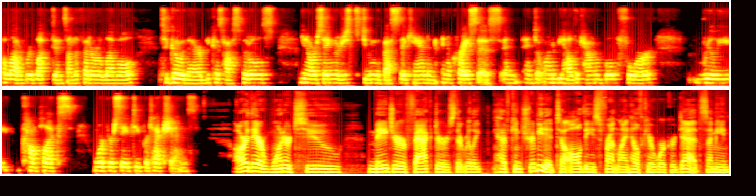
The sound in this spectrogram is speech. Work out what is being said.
a lot of reluctance on the federal level to go there because hospitals you know, are saying they're just doing the best they can in, in a crisis and, and don't want to be held accountable for really complex worker safety protections. Are there one or two major factors that really have contributed to all these frontline healthcare worker deaths? I mean,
